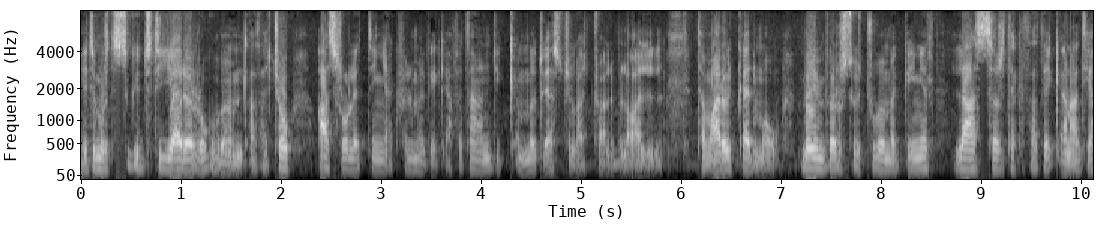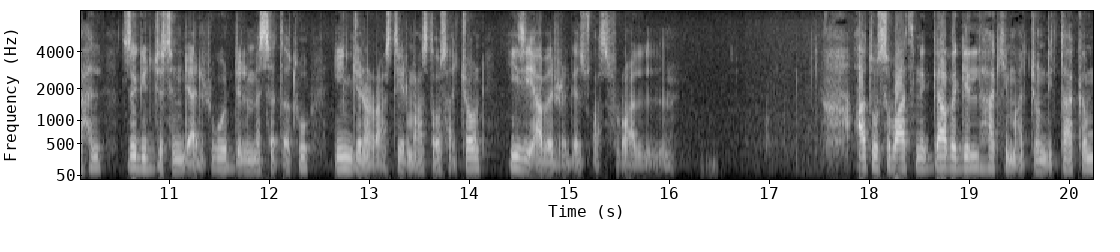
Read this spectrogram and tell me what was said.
የትምህርት ዝግጅት እያደረጉ በመምጣታቸው አስራ ሁለተኛ ክፍል መልቀቂያ ፈተና እንዲቀመጡ ያስችላቸዋል ብለዋል። ተማሪዎች ቀድመው በዩኒቨርሲቲዎቹ በመገኘት ለአስር ተከታታይ ቀናት ያህል ዝግጅት እንዲያደርጉ እድል መሰጠቱ ኢንጂነር አስቴር ማስታወሳቸውን ኢዜአ በድረገጹ አስፍሯል። አቶ ስብሀት ነጋ በግል ሐኪማቸው እንዲታከሙ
